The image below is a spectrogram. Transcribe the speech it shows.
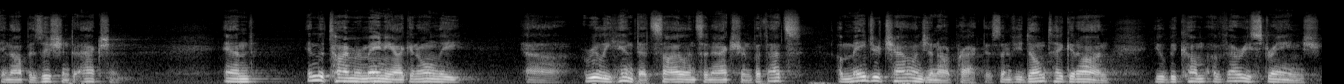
in opposition to action. And in the time remaining, I can only uh, really hint at silence and action, but that's a major challenge in our practice. And if you don't take it on, you'll become a very strange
